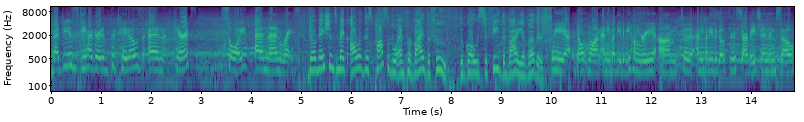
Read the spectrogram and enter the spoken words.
veggies, dehydrated potatoes, and carrots soy, and then rice. Donations make all of this possible and provide the food. The goal is to feed the body of others. We don't want anybody to be hungry, um, to anybody to go through starvation, and so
